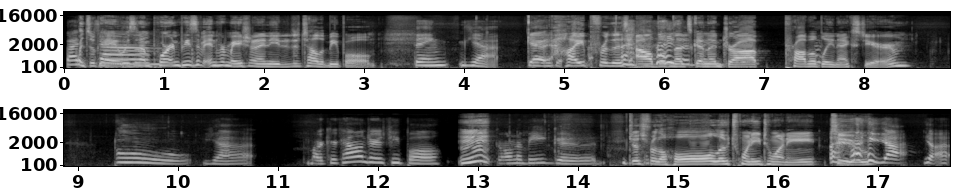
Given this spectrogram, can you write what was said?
But it's okay. It was an um, important piece of information I needed to tell the people. thing. Yeah. Get hype for this album that's gonna drop probably next year. Ooh, yeah. Mark your calendars, people. Mm, It's gonna be good. just for the whole of 2020 too. yeah, yeah.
